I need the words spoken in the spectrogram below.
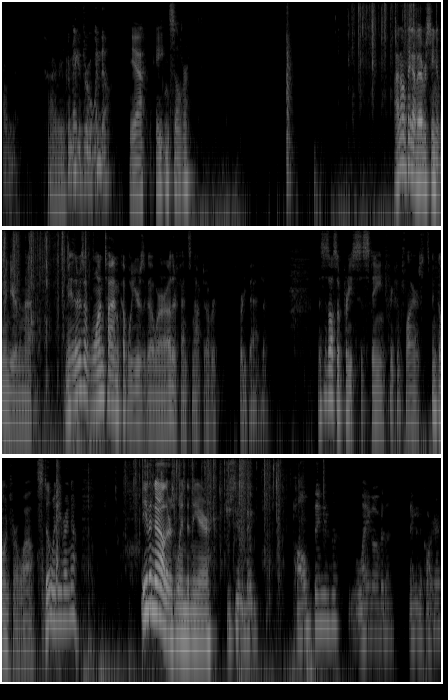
probably not. Kyrie. Could make it through a window. Yeah, eight and silver. I don't think I've ever seen it windier than that. I mean, there was a one time a couple years ago where our other fence knocked over. It's pretty bad, but this is also pretty sustained. Frequent flyers. It's been going for a while. Still windy right now. Even now, there's wind in the air. Did you see the big palm thing in the laying over the thing in the courtyard?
